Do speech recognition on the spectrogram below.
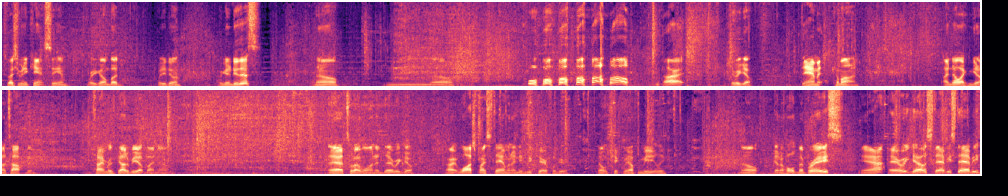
Especially when you can't see him. Where you going, bud? What are you doing? We gonna do this? No. Mm, no. Whoa, Alright. Here we go. Damn it. Come on. I know I can get on top of him. The timer's got to be up by now. That's what I wanted. There we go. Alright, watch my stamina. I need to be careful here. Don't kick me off immediately. No, gonna hold my brace. Yeah, there we go. Stabby, stabby.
